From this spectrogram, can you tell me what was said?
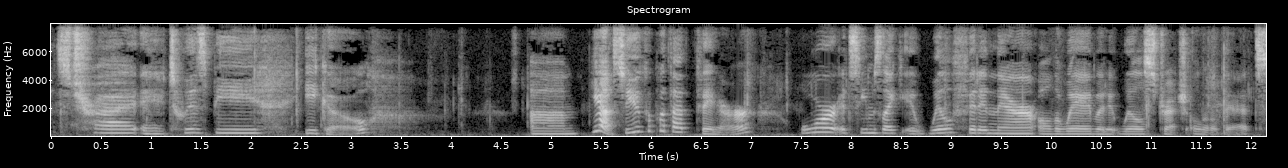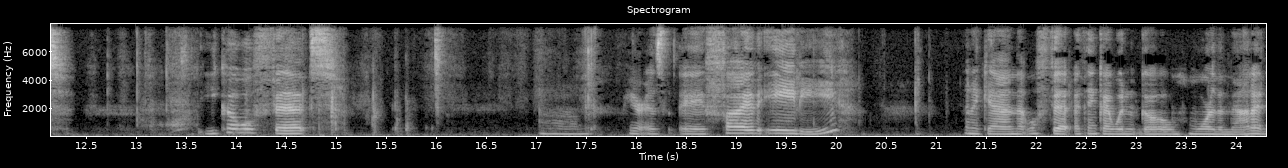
Let's try a TWSBI Eco. Um, yeah, so you could put that there or it seems like it will fit in there all the way, but it will stretch a little bit. Eco will fit. Um, here is a 580 And again, that will fit. I think I wouldn't go more than that. I,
